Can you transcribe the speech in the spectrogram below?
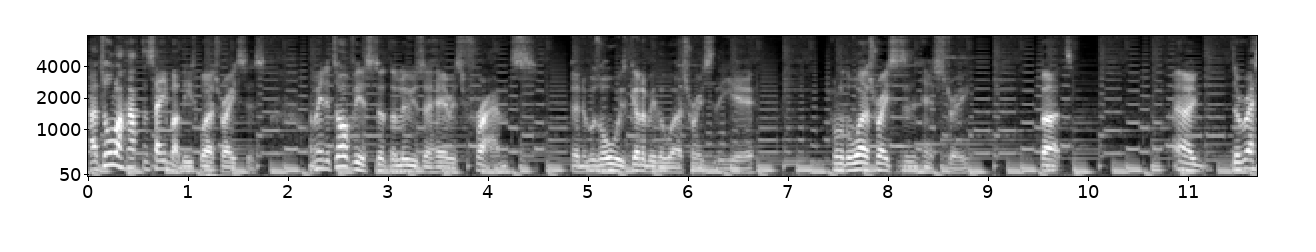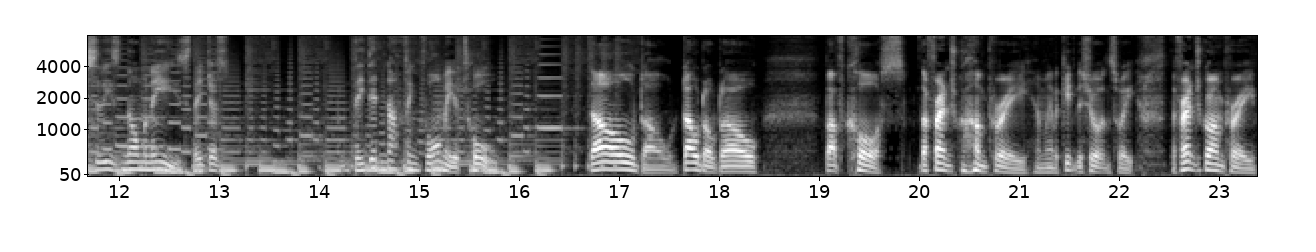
That's all I have to say about these worst races. I mean, it's obvious that the loser here is France, and it was always going to be the worst race of the year. One of the worst races in history. But you know, the rest of these nominees, they just they did nothing for me at all. Dull, dull, dull, dull, dull. But of course, the French Grand Prix, I'm going to keep this short and sweet. The French Grand Prix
